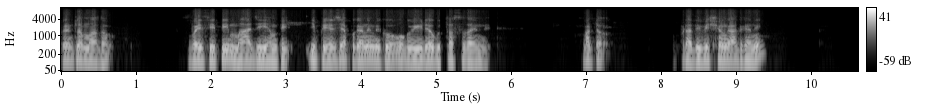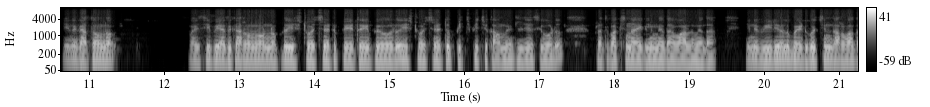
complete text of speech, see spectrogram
గోరెంట్ల మాధవ్ వైసీపీ మాజీ ఎంపీ. ఈ పేరు చెప్పగానే మీకు ఒక వీడియో గుర్తొస్తుంది అయింది బట్ ఇప్పుడు అది విషయం కాదు కానీ ఈయన గతంలో వైసీపీ అధికారంలో ఉన్నప్పుడు ఇష్టం వచ్చినట్టు పేట అయిపోయేవాడు ఇష్టం వచ్చినట్టు పిచ్చి పిచ్చి కామెంట్లు చేసేవాడు ప్రతిపక్ష నాయకుల మీద వాళ్ళ మీద. ఈయన వీడియోలు బయటకు వచ్చిన తర్వాత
